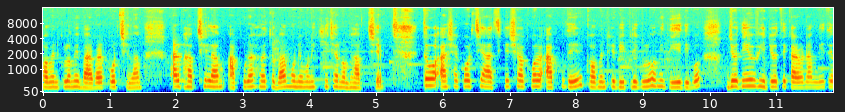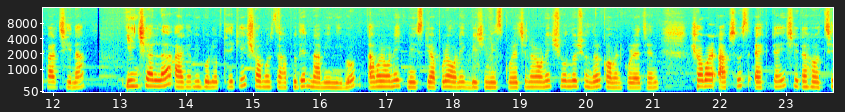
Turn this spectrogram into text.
কমেন্টগুলো আমি বারবার পড়ছিলাম আর ভাবছিলাম আপুরা হয়তো বা মনে মনে কী যেন ভাবছে। তো আশা করছি আজকে সকল আপুদের কমেন্টের রিপ্লাইগুলো আমি দিয়ে দিব। যদিও ভিডিওতে কারও নাম নিতে পারছি না ইনশাল্লাহ আগামী ব্লগ থেকে সমস্ত আপুদের নামই নিব। আমার অনেক মিষ্টি আপুরা অনেক বেশি মিস করেছেন আর অনেক সুন্দর সুন্দর কমেন্ট করেছেন। সবার আফসোস একটাই, সেটা হচ্ছে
